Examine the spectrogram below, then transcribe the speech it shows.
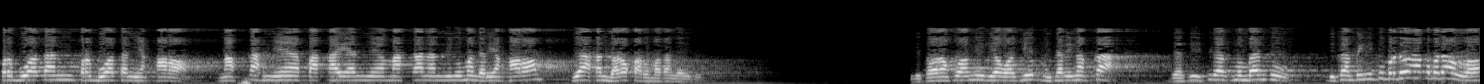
perbuatan-perbuatan yang haram. Nafkahnya, pakaiannya, makanan, minuman dari yang haram, dia akan barokah rumah tangga itu. Jadi seorang suami dia wajib mencari nafkah dan si istri harus membantu. Di samping itu berdoa kepada Allah.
